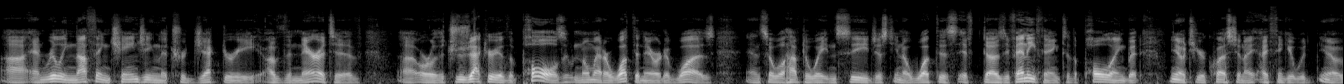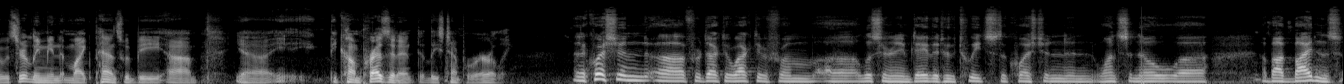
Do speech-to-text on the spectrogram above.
uh, and really nothing changing the trajectory of the narrative. Uh, or the trajectory of the polls, no matter what the narrative was, and so we'll have to wait and see just you know what this if does, if anything, to the polling. But you know, to your question, I, I think it would you know it would certainly mean that Mike Pence would be uh, become president at least temporarily. And a question uh, for Dr. Wachter from a listener named David who tweets the question and wants to know uh, about Biden's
